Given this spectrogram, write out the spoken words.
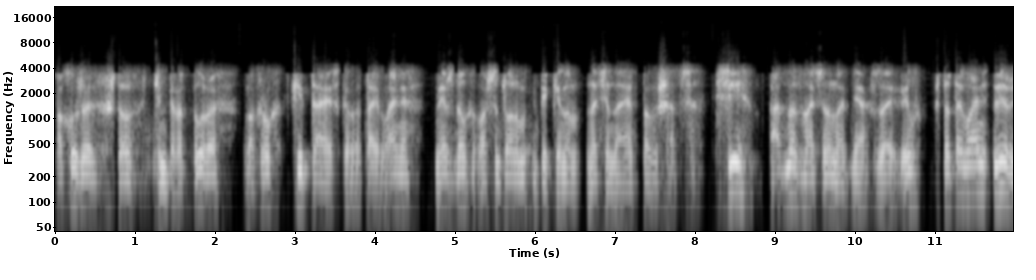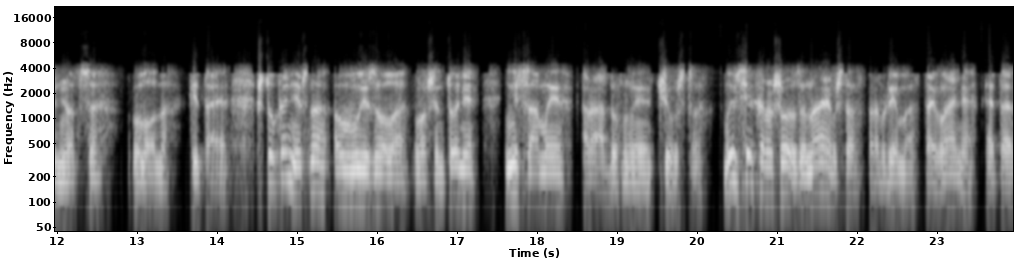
Похоже, что температура вокруг китайского Тайваня между Вашингтоном и Пекином начинает повышаться. Си однозначно на днях заявил, что Тайвань вернется в лоно Китая, что, конечно, вызвало в Вашингтоне не самые радужные чувства. Мы все хорошо знаем, что проблема Тайваня – это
